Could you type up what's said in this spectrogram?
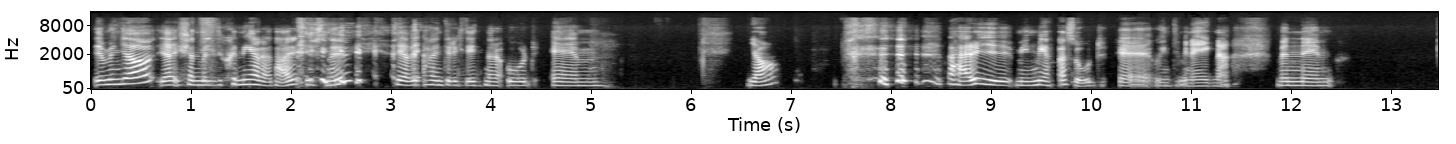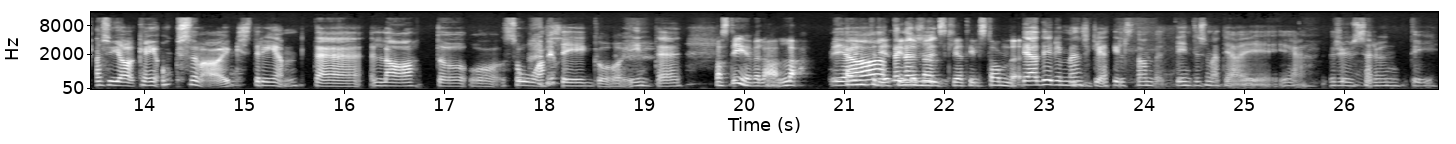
ja, men jag, jag känner mig lite generad här just nu. så jag har inte riktigt några ord. Um, ja, det här är ju min metasord eh, och inte mina egna. Men eh, alltså jag kan ju också vara extremt eh, lat och, och såsig och inte... Fast det är väl alla? Ja, inte det till alltså, det mänskliga tillståndet? Ja, det är det mänskliga tillståndet. Det är inte som att jag är, är, rusar runt i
